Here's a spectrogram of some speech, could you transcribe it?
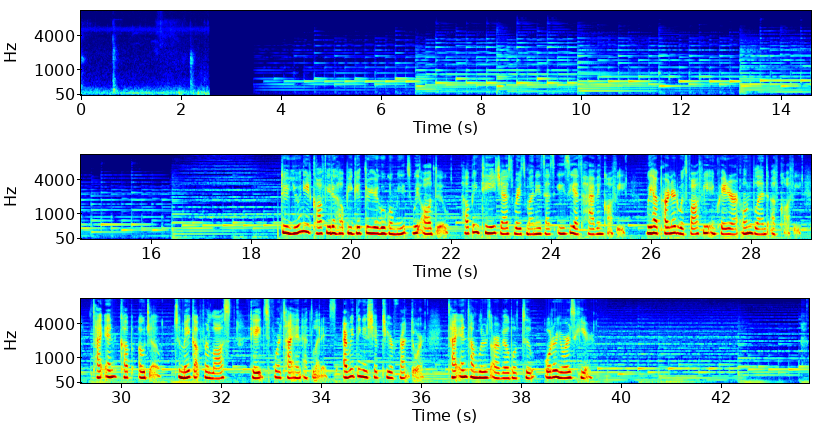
Do you need coffee to help you get through your Google Meets? We all do. Helping THS raise money is as easy as having coffee. We have partnered with Fofi and created our own blend of coffee, Titan Cup Ojo, to make up for lost gates for Titan Athletics. Everything is shipped to your front door. Titan tumblers are available too. Order yours here.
